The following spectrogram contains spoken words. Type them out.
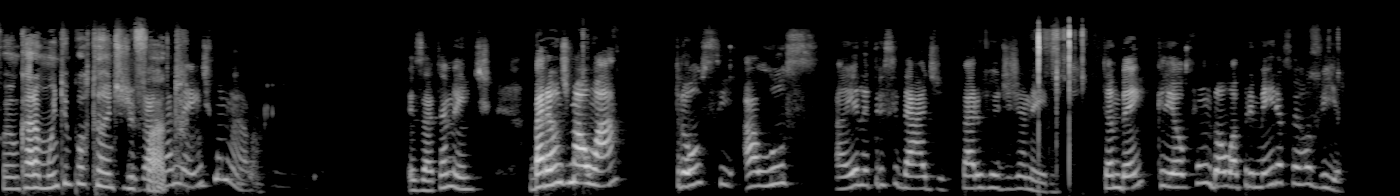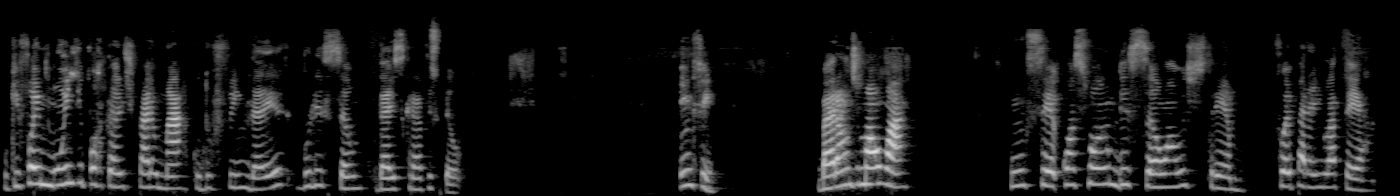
Foi um cara muito importante, de fato. Exatamente, Manuela. Exatamente. Barão de Mauá trouxe a luz, a eletricidade para o Rio de Janeiro. Também criou, fundou a primeira ferrovia, o que foi muito importante para o marco do fim da ebulição da escravidão. Enfim, Barão de Mauá, com, com a sua ambição ao extremo, foi para a Inglaterra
